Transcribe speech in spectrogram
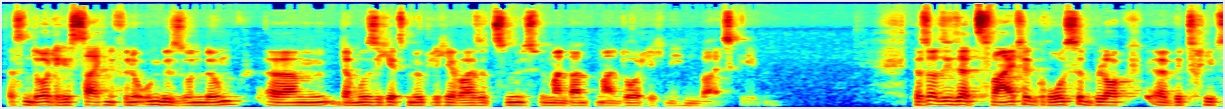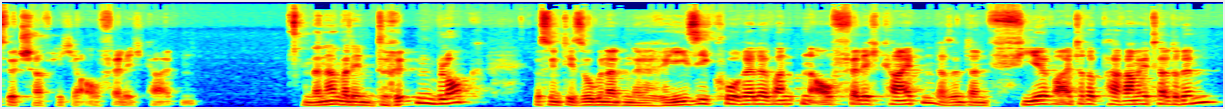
das ist ein deutliches Zeichen für eine Ungesundung. Ähm, da muss ich jetzt möglicherweise zumindest für Mandanten mal einen deutlichen Hinweis geben. Das ist also dieser zweite große Block äh, betriebswirtschaftliche Auffälligkeiten. Und dann haben wir den dritten Block. Das sind die sogenannten risikorelevanten Auffälligkeiten. Da sind dann vier weitere Parameter drin.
